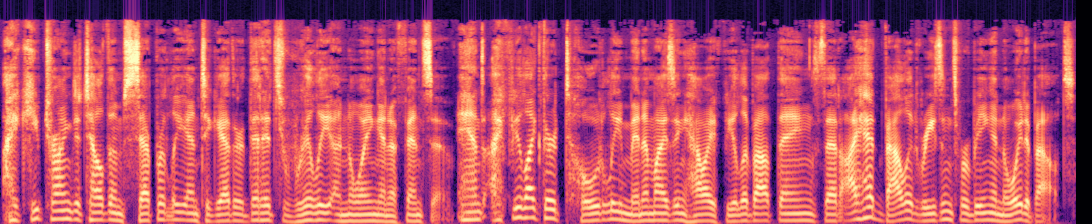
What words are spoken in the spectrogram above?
I keep trying to tell them separately and together that it's really annoying and offensive. And I feel like they're totally minimizing how I feel about things that I had valid reasons for being annoyed about.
